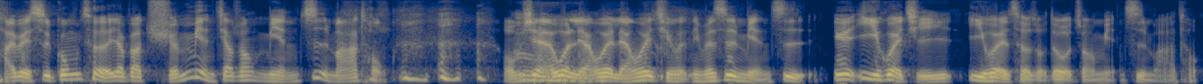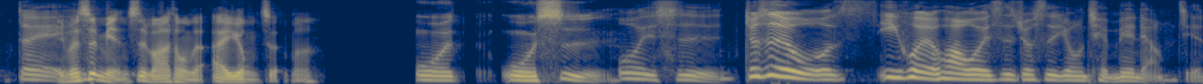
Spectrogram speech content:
台北市公厕要不要全面加装免治马桶？我们现在问两位，两位，请问你们是免治？因为议会其实议会的厕所都有装免治马桶，对，你们是免治马桶的爱用者吗？我我是我也是，就是我议会的话，我也是就是用前面两间，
